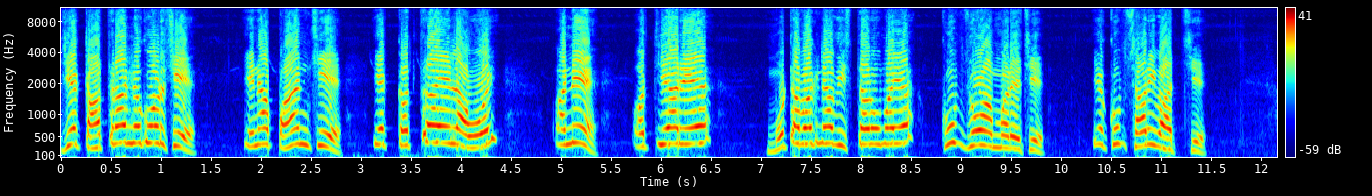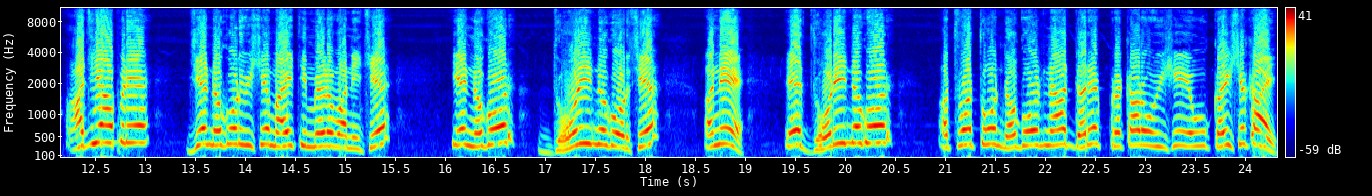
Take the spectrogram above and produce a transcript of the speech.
જે કાતરા નગોળ છે, એના પાન છે, એ કતરાયેલા હોય અને અત્યારે મોટાભાગના વિસ્તારોમાં એ ખૂબ જોવા મળે છે. એ ખૂબ સારી વાત છે. આજે આપણે જે નગોળ વિશે માહિતી મેળવવાની છે, એ નગોળ ધોળી નગોળ છે અને એ ધોળી નગોળ અથવા તો નગોરના દરેક પ્રકારો વિશે એવું કહી શકાય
